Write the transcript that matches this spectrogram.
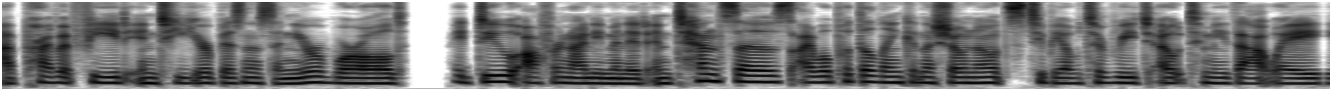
a private feed into your business and your world, I do offer 90 minute intensives. I will put the link in the show notes to be able to reach out to me that way.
